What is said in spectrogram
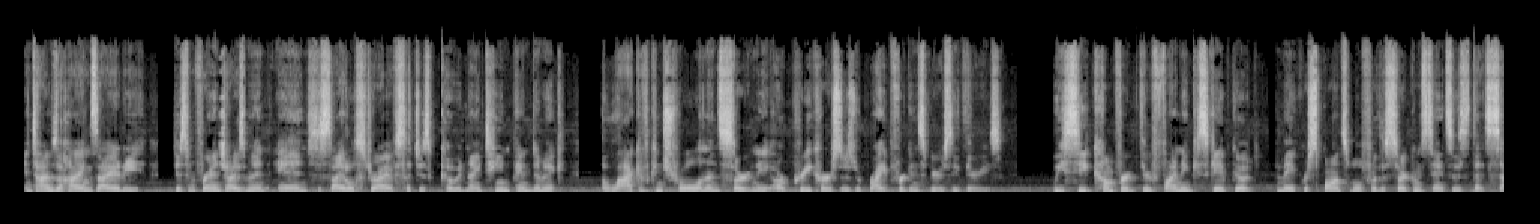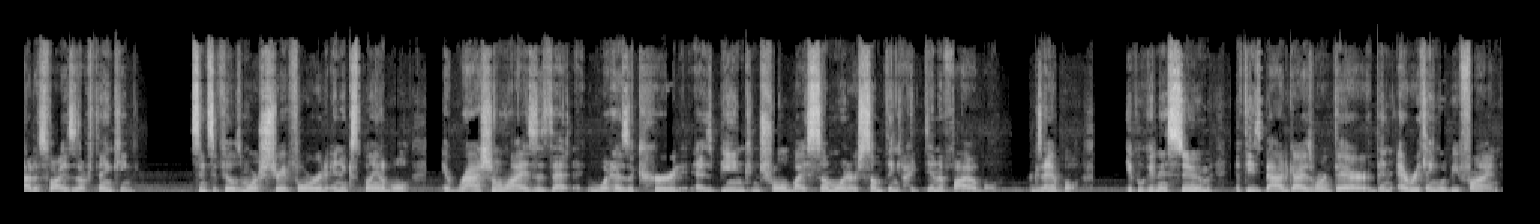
In times of high anxiety, disenfranchisement, and societal strife such as COVID-19 pandemic, the lack of control and uncertainty are precursors ripe for conspiracy theories. We seek comfort through finding a scapegoat to make responsible for the circumstances that satisfies our thinking. Since it feels more straightforward and explainable, it rationalizes that what has occurred as being controlled by someone or something identifiable. For example, people can assume if these bad guys weren't there, then everything would be fine.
